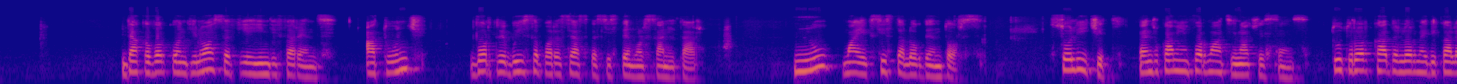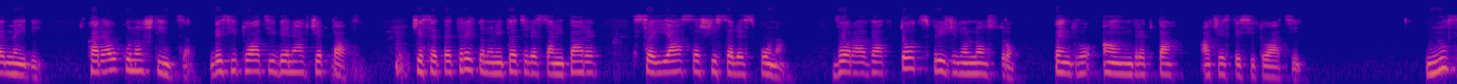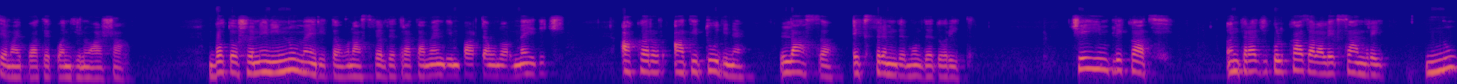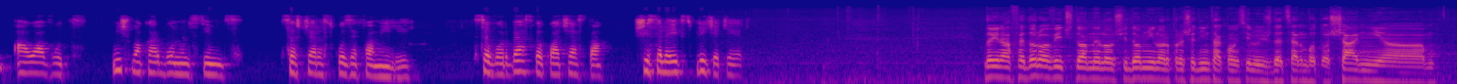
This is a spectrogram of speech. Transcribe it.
Dacă vor continua să fie indiferenți, atunci vor trebui să părăsească sistemul sanitar. Nu mai există loc de întors. Solicit, pentru că am informații în acest sens, tuturor cadrelor medicale medii care au cunoștință de situații de neacceptat, ce se petrec în unitățile sanitare, să iasă și să le spună. Vor avea tot sprijinul nostru pentru a îndrepta aceste situații. Nu se mai poate continua așa. Botoșănenii nu merită un astfel de tratament din partea unor medici, a căror atitudine lasă extrem de mult de dorit. Cei implicați în tragicul caz al Alexandrei nu au avut nici măcar bunul simț să-și ceară scuze familiei, să vorbească cu aceasta și să le explice ce e Doina Fedorovici, doamnelor și domnilor, președinta Consiliului Județean Botoșani, uh,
